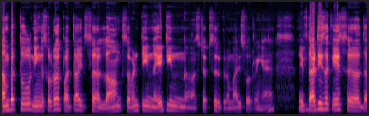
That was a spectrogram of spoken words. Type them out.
நம்பர் டூ நீங்கள் சொல்கிறத பார்த்தா it's a long seventeen eighteen steps இருக்கிற மாதிரி சொல்கிறீங்க if that is a case the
